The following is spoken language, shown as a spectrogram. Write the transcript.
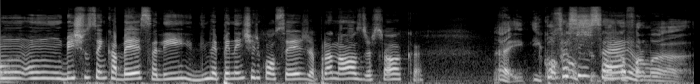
um- um bicho sem cabeça ali, independente de qual seja, pra nós já choca. É, e, e qual, que é qual que é a forma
